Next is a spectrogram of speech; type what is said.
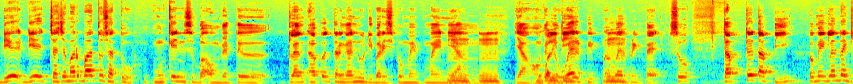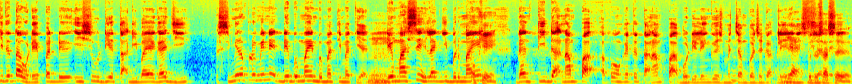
Dia dia caca marba tu satu. Mungkin sebab orang kata Kelant, apa Terengganu di baris pemain-pemain hmm, yang hmm. yang orang kata well people, hmm. well prepared. So tap, tetapi pemain Kelantan kita tahu daripada isu dia tak dibayar gaji 90 minit dia bermain bermati-matian. Hmm. Dia masih lagi bermain Okey. dan tidak nampak apa orang kata tak nampak body language macam kau cakap player Yes. Putus asa.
